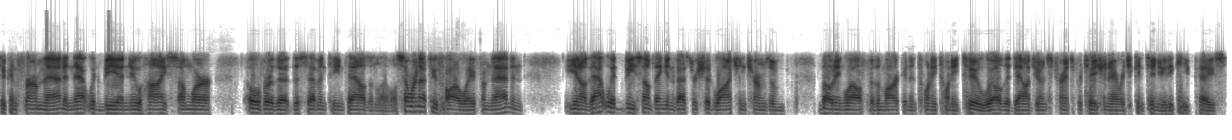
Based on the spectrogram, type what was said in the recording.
to confirm that, and that would be a new high somewhere over the the 17,000 level. So we're not too far away from that, and you know that would be something investors should watch in terms of boding well for the market in 2022. Will the Dow Jones Transportation Average continue to keep pace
